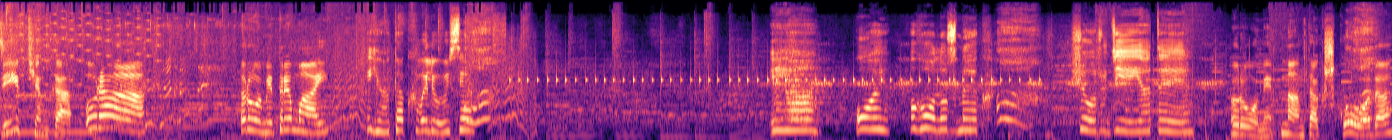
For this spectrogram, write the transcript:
Дівчинка, ура! Румі, тримай. Я так хвилююся. Я. Ой, голос зник. Що ж діяти? Румі, нам так шкода.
